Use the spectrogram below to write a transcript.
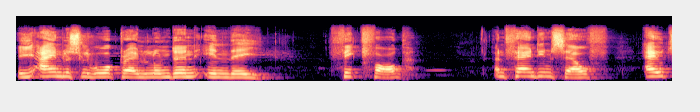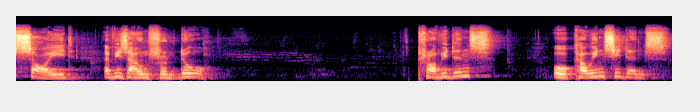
He aimlessly walked around London in the thick fog and found himself outside of his own front door. Providence or coincidence?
